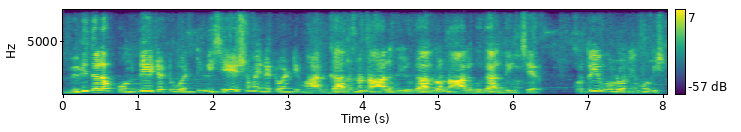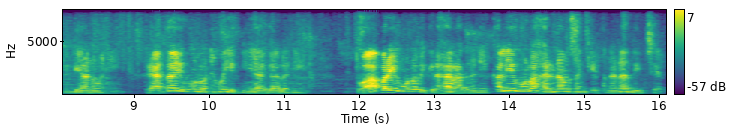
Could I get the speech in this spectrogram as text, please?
విడుదల పొందేటటువంటి విశేషమైనటువంటి మార్గాలను నాలుగు యుగాల్లో నాలుగుగా అందించారు. కృతయుగంలోనేమో విష్ణు ధ్యానం అని త్రేతాయుగంలోనేమో యజ్ఞయాగాలని ద్వాపర యుగంలో విగ్రహారాధనని కలియుగంలో హరినామ సంకీర్తనని అందించారు.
